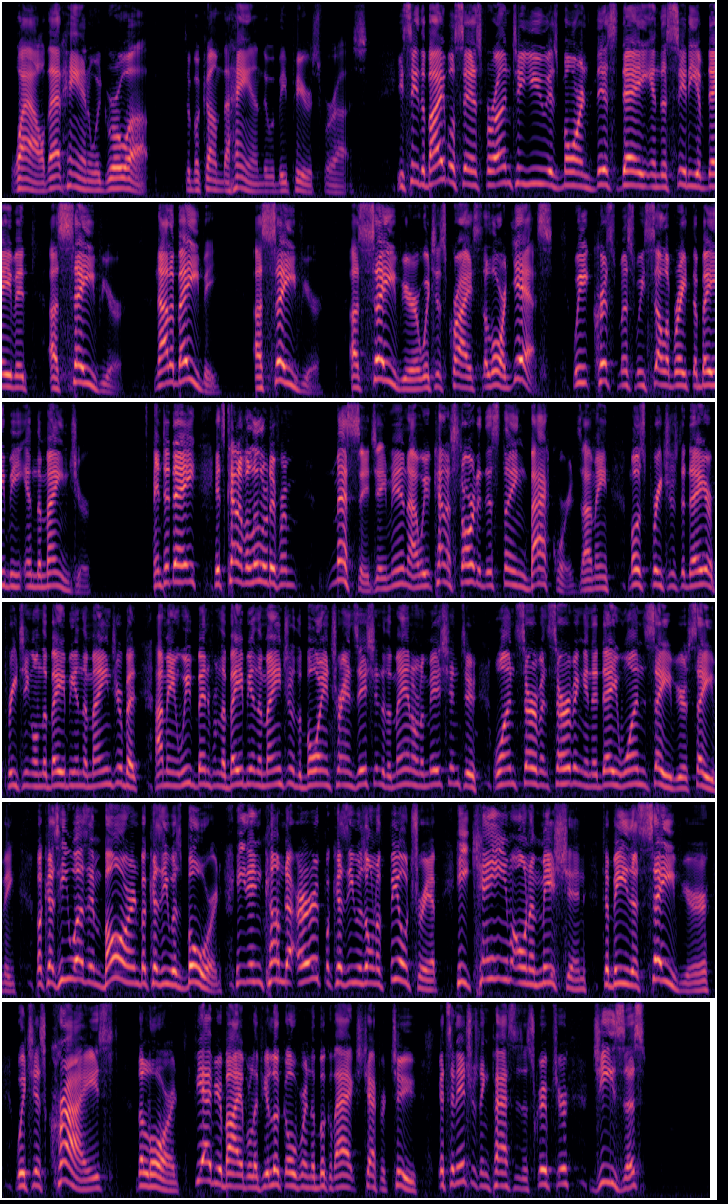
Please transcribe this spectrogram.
wow, that hand would grow up to become the hand that would be pierced for us. You see, the Bible says, For unto you is born this day in the city of David a Savior, not a baby, a Savior, a Savior, which is Christ the Lord. Yes, we Christmas we celebrate the baby in the manger. And today it's kind of a little different message. Amen. Now, we kind of started this thing backwards. I mean, most preachers today are preaching on the baby in the manger, but I mean, we've been from the baby in the manger to the boy in transition to the man on a mission to one servant serving and today one Savior saving. Because he wasn't born because he was bored. He didn't come to earth because he was on a field trip. He came on a mission to be the Savior, which is Christ the Lord. If you have your Bible, if you look over in the book of Acts, chapter 2, it's an interesting passage of Scripture. Jesus,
